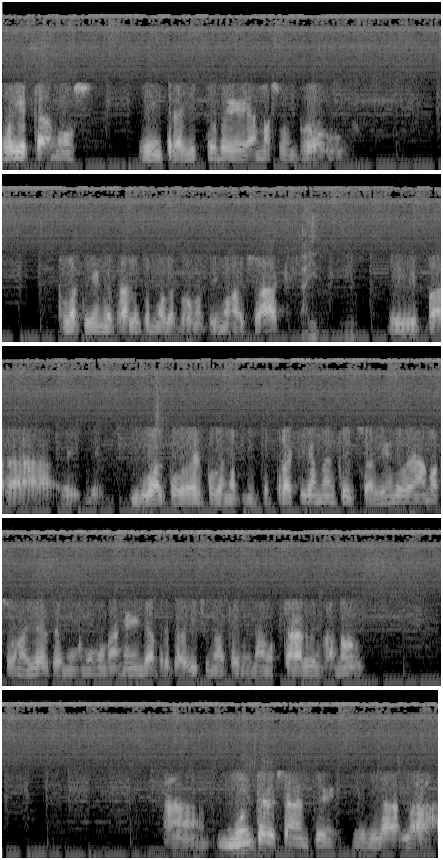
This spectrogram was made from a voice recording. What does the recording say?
hoy estamos en trayecto de Amazon Road, la tienda tal y como le prometimos a Isaac, para igual poder, porque no, prácticamente saliendo de Amazon ayer teníamos una agenda apretadísima, terminamos tarde en la noche Ah, muy interesante la, la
